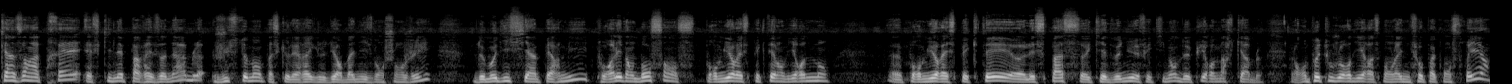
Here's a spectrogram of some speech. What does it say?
15 ans après, est-ce qu'il n'est pas raisonnable, justement parce que les règles d'urbanisme ont changé, de modifier un permis pour aller dans le bon sens, pour mieux respecter l'environnement, euh, pour mieux respecter euh, l'espace qui est devenu effectivement depuis remarquable? Alors on peut toujours dire à ce moment-là, il ne faut pas construire,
